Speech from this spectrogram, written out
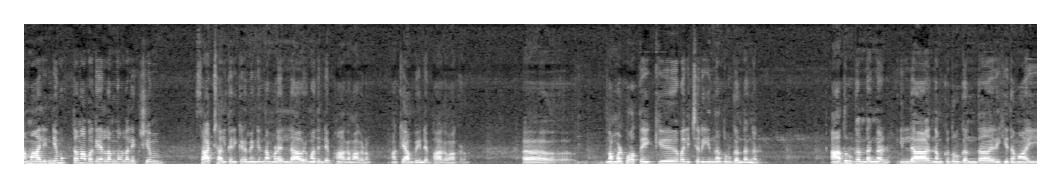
ആ മാലിന്യമുക്ത നവകേരളം എന്നുള്ള ലക്ഷ്യം സാക്ഷാത്കരിക്കണമെങ്കിൽ നമ്മളെല്ലാവരും അതിന്റെ ഭാഗമാകണം ആ ക്യാമ്പയിന്റെ ഭാഗമാകണം. നമ്മൾ പുറത്തേക്ക് വലിച്ചെറിയുന്ന ദുർഗന്ധങ്ങൾ ആ ദുർഗന്ധങ്ങൾ ഇല്ലാ നമുക്ക് ദുർഗന്ധരഹിതമായി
